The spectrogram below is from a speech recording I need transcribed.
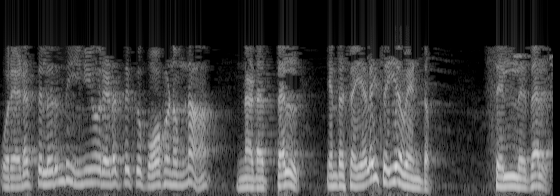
ஒரு இடத்திலிருந்து இனியொரு இடத்துக்கு போகணும்னா நடத்தல் என்ற செயலை செய்ய வேண்டும். செல்லுதல்.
